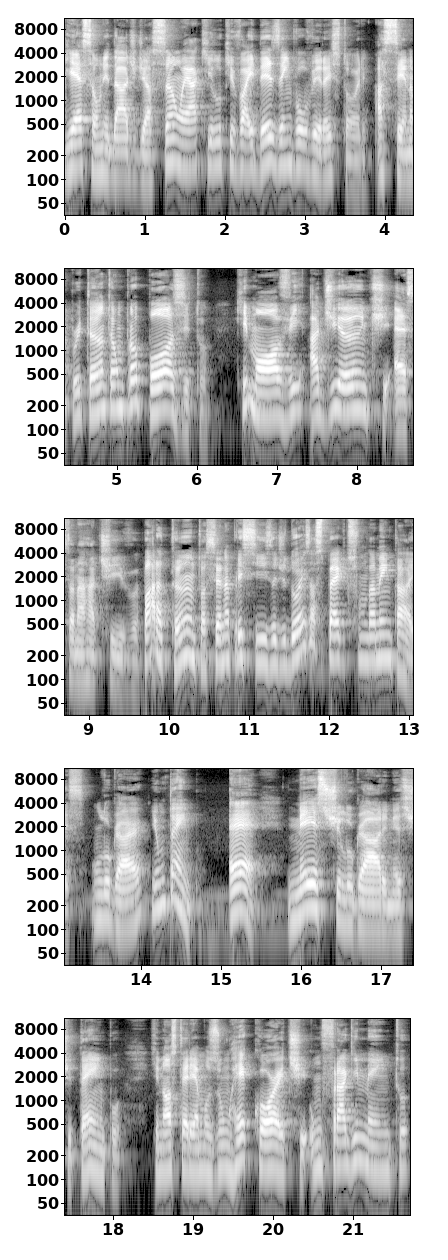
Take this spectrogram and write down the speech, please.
e essa unidade de ação é aquilo que vai desenvolver a história. A cena, portanto, é um propósito que move adiante esta narrativa. Para tanto, a cena precisa de dois aspectos fundamentais: um lugar e um tempo. É neste lugar e neste tempo que nós teremos um recorte, um fragmento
